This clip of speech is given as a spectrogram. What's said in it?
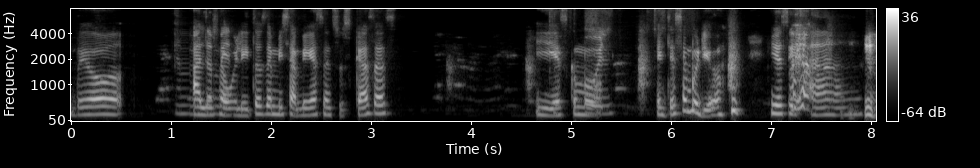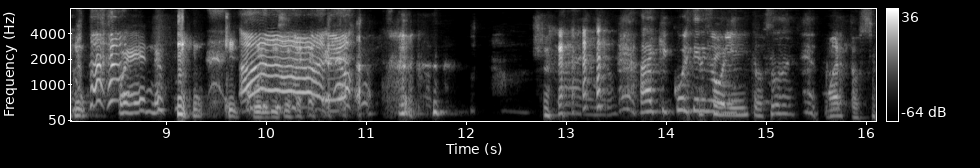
Veo A los también. abuelitos de mis amigas en sus casas y es como, Cool. Él ya se murió. Y yo así, ah, bueno. Qué cool. ¡Ah, Dios! Ay, no. Ah, qué cool, tienen Sí. abuelitos. Muertos.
